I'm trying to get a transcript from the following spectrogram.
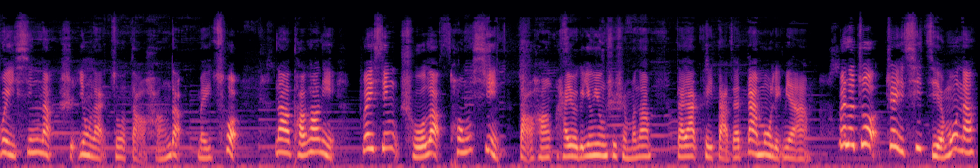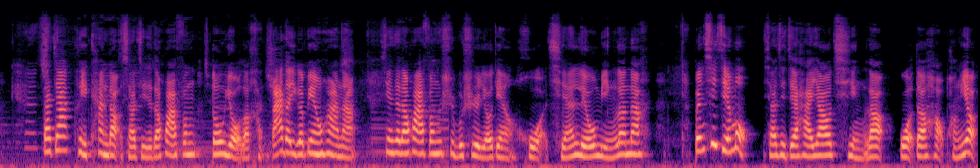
卫星呢，是用来做导航的，没错。那考考你，卫星除了通信导航，还有一个应用是什么呢？大家可以打在弹幕里面啊。为了做这一期节目呢，大家可以看到小姐姐的画风都有了很大的一个变化呢。现在的画风是不是有点火前留名了呢？本期节目，小姐姐还邀请了我的好朋友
